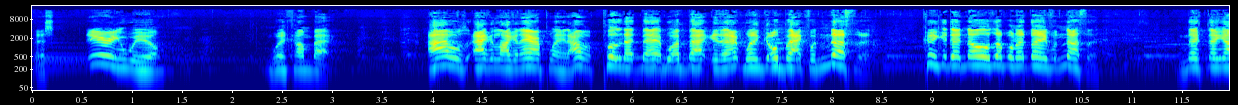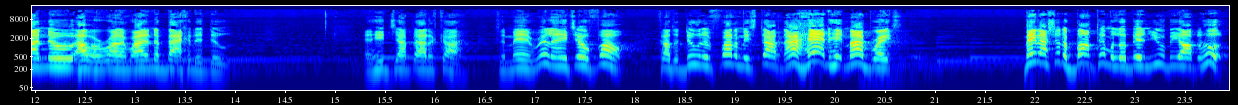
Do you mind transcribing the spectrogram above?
That steering wheel wouldn't come back. I was acting like an airplane. I was pulling that bad boy back, and that wouldn't go back for nothing. Couldn't get that nose up on that thing for nothing. Next thing I knew, I was running right in the back of the dude. And he jumped out of the car. He said, Man, it really ain't your fault. Because the dude in front of me stopped. I had to hit my brakes. Maybe I should have bumped him a little bit and you would be off the hook.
